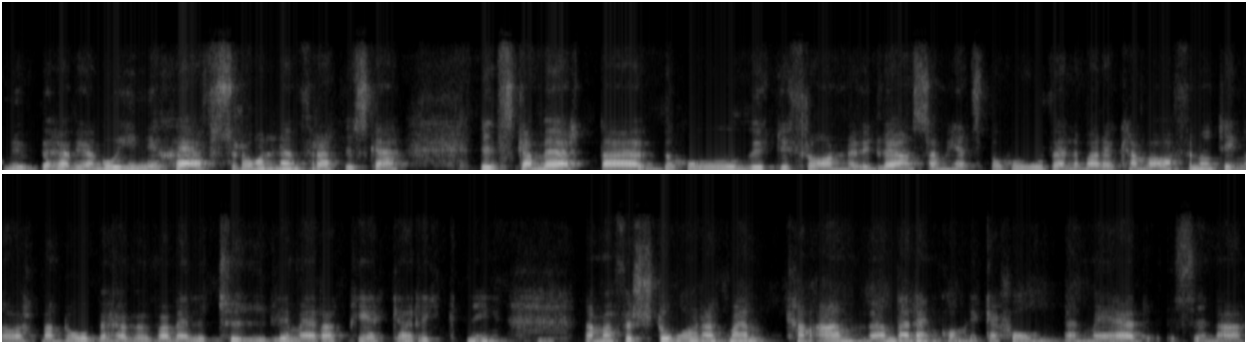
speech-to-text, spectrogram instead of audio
nu behöver jag gå in i chefsrollen för att vi ska, vi ska möta behov utifrån lönsamhetsbehov eller vad det kan vara för någonting och att man då behöver vara väldigt tydlig med att peka riktning. När man förstår att man kan använda den kommunikationen med sina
